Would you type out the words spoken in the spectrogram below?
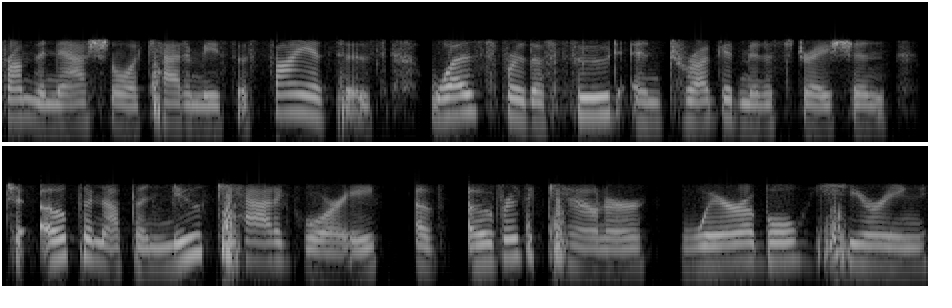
from the National Academies of Sciences was for the Food and Drug Administration to open up a new category of over the counter wearable hearing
